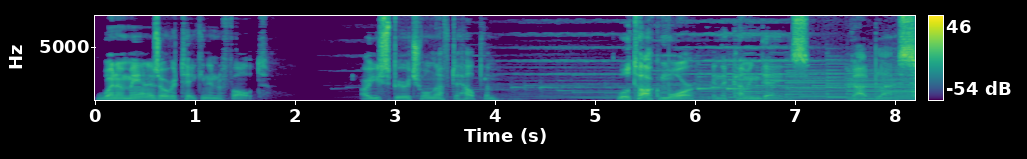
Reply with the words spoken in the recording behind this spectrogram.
When a man is overtaken in a fault, are you spiritual enough to help them? We'll talk more in the coming days. God bless.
